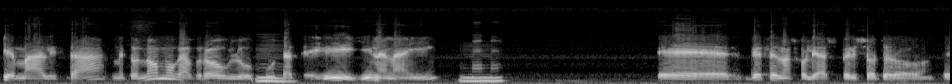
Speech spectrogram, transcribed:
και μάλιστα με τον νόμο Γαβρόγλου που Μμ. τα ΤΕΗ γίνανε ΑΗ, Ναι, ναι. ε, δεν θέλω να σχολιάσω περισσότερο ε,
